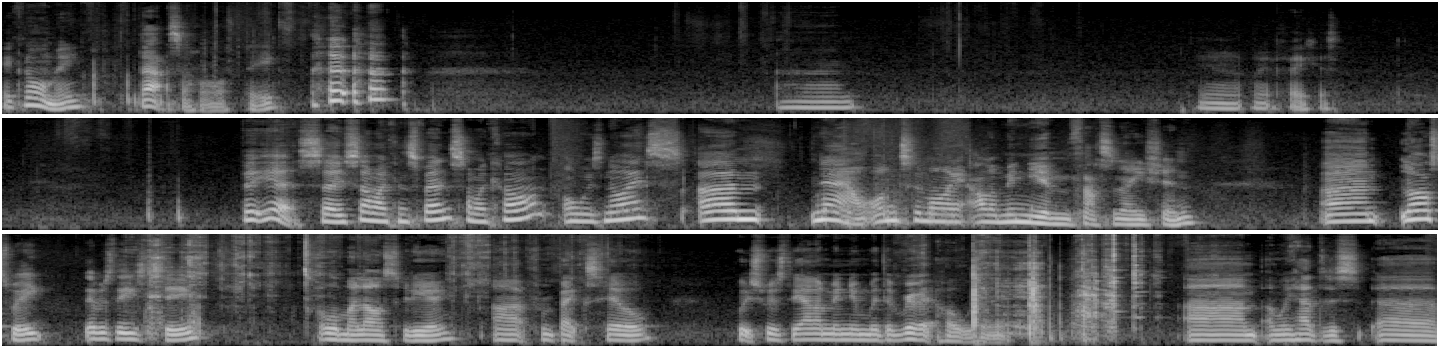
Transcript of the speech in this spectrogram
Ignore me. That's a half p. um, yeah, wait, focus. But yeah, so some I can spend, some I can't. Always nice. Um, now, on to my aluminium fascination. Um, last week, there was these two, or my last video, uh, from Bexhill, which was the aluminium with the rivet holes in it. Um, and we had this, uh,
